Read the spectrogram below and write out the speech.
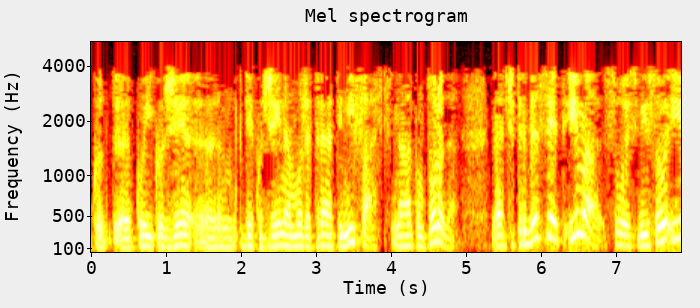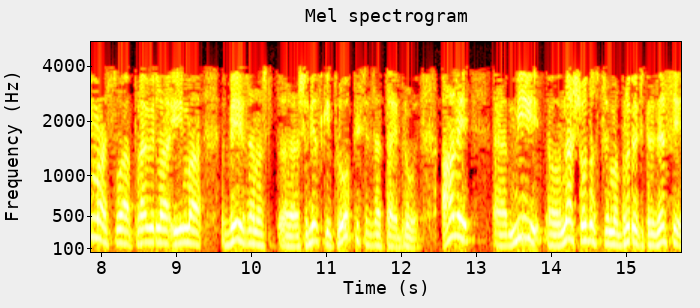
kod, uh, koji kod žena, uh, gdje kod žena može trajati nifas nakon poroda. Znači, 40 ima svoj smisao, ima svoja pravila, ima vezanost e, šedijski propise za taj broj. Ali e, mi, e, naš odnos prema broju 40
